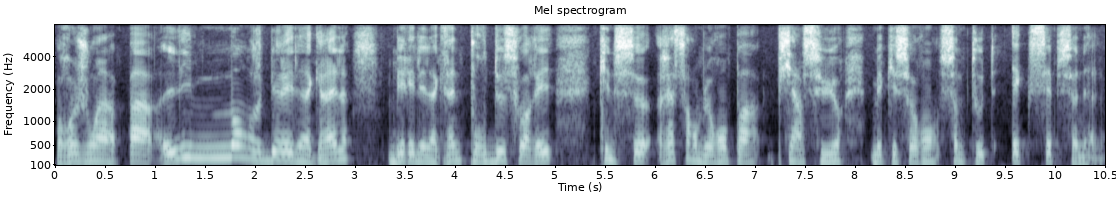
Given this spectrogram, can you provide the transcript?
rejoint par l'immense Beryl Lagrelle, Beryl Lagrène pour deux soirées qui ne se ressembleront pas, bien sûr, mais qui seront somme toute exceptionnelles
